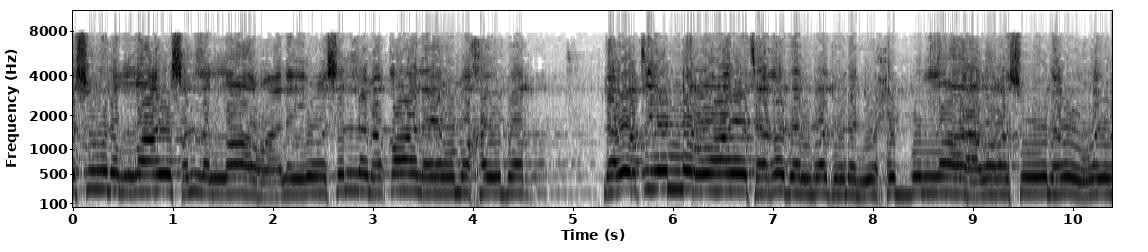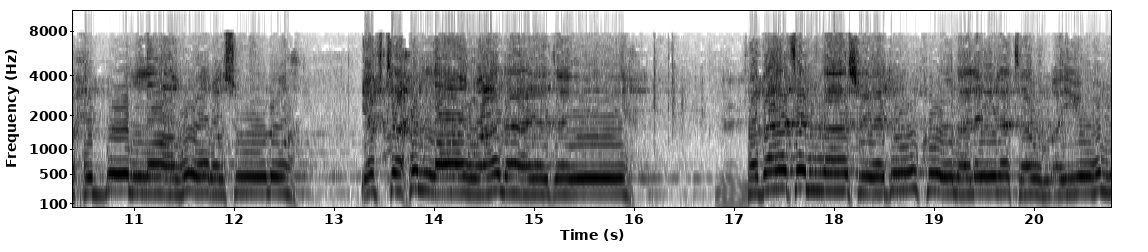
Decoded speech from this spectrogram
رسول الله صلى الله عليه وسلم قال يوم خيبر لأعطين الراية غدا رجلا يحب الله ورسوله ويحبه الله ورسوله يفتح الله على يديه. نعم. فبات الناس يدوكون ليلتهم أيهم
